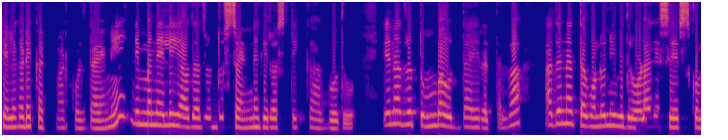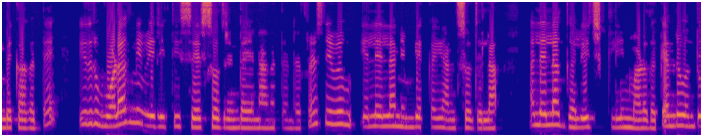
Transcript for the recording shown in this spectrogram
ಕೆಳಗಡೆ ಕಟ್ ಮಾಡ್ಕೊಳ್ತಾ ಇದೀನಿ ನಿಮ್ಮ ಮನೆಯಲ್ಲಿ ಯಾವುದಾದ್ರೂ ಒಂದು ಸಣ್ಣಗಿರೋ ಸ್ಟಿಕ್ ಆಗ್ಬೋದು. ಏನಾದರೂ ತುಂಬ ಉದ್ದ ಇರುತ್ತಲ್ವಾ? ಅದನ್ನ ತಗೊಂಡು ನೀವು ಇದ್ರೊಳಗೆ ಸೇರಿಸ್ಕೊಬೇಕಾಗತ್ತೆ. ಇದ್ರ ಒಳಗೆ ನೀವು ಈ ರೀತಿ ಸೇರಿಸೋದ್ರಿಂದ ಏನಾಗುತ್ತೆ ಅಂದರೆ ಫ್ರೆಂಡ್ಸ್ ನೀವು ಎಲ್ಲೆಲ್ಲ ನಿಮಗೆ ಕೈ ಅನಿಸೋದಿಲ್ಲ. ಅಲ್ಲೆಲ್ಲ ಗಲೀಜ್ ಕ್ಲೀನ್ ಮಾಡೋದಕ್ಕೆ ಅಂದರೆ ಒಂದು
